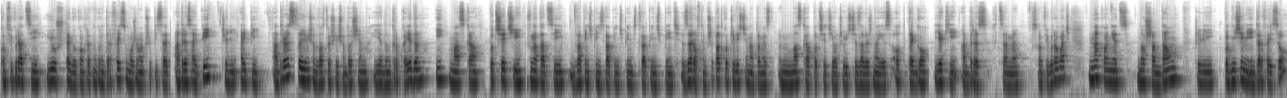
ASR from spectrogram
konfiguracji już tego konkretnego interfejsu możemy przypisać adres IP, czyli IP adres 192.168.1.1 i maska pod sieci w notacji 255.255.255.0 w tym przypadku oczywiście, natomiast maska pod sieci oczywiście zależna jest od tego, jaki adres chcemy skonfigurować. Na koniec no shutdown, czyli podniesienie interfejsu,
